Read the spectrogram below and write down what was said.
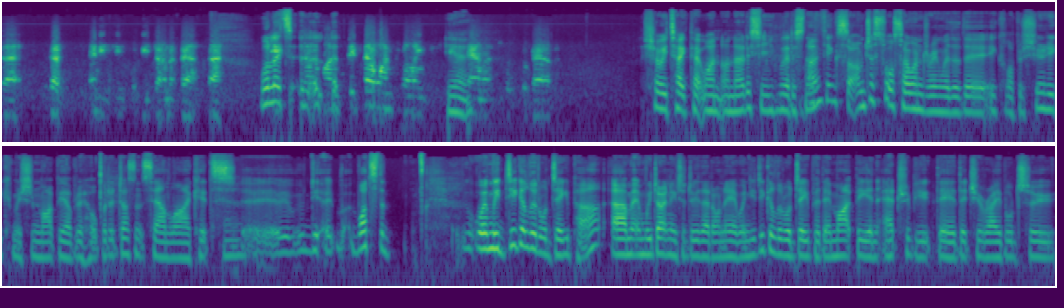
that that anything could be done about that. Well, let's. If no, uh, one's, if no one's willing to sit Yeah. down and talk about it. shall we take that one on notice and you can let us know? I think so. I'm just also wondering whether the Equal Opportunity Commission might be able to help, but it doesn't sound like it's. Uh, d- uh, what's the. When we dig a little deeper, um, and we don't need to do that on air, when you dig a little deeper, there might be an attribute there that you're able to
